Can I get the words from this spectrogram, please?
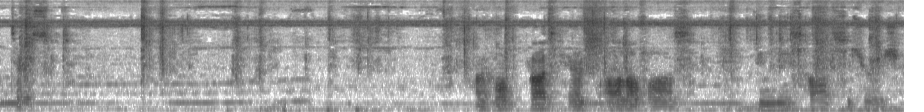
interested. I hope God help all of us in this hard situation.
